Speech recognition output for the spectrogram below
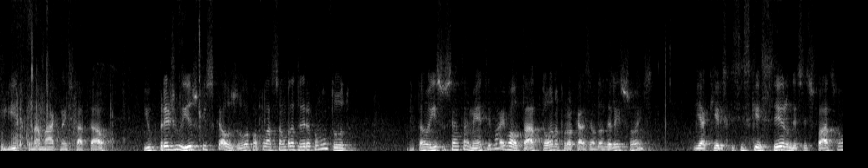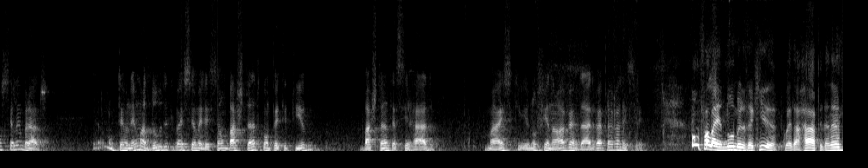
político na máquina estatal e o prejuízo que isso causou à população brasileira como um todo. Então isso certamente vai voltar à tona por ocasião das eleições e aqueles que se esqueceram desses fatos vão ser lembrados. Eu não tenho nenhuma dúvida que vai ser uma eleição bastante competitiva, bastante acirrado, mas que no final a verdade vai prevalecer. Vamos falar em números aqui, coisa rápida, né?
